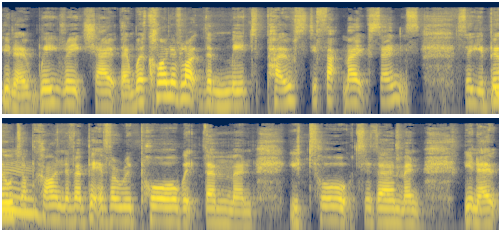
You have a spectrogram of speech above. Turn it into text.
you know, we reach out then. We're kind of like the mid post, if that makes sense. So you build mm. up hmm. kind of a bit of a rapport with them and you talk to them and, you know,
